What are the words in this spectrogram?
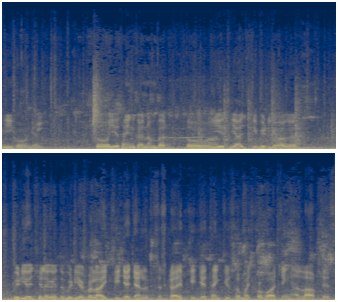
ठीक हो गया। तो ये था इनका नंबर तो ये थी आज की वीडियो अगर वीडियो अच्छी लगे तो वीडियो को लाइक कीजिए, चैनल को सब्सक्राइब कीजिए। Thank you so much for watching Allah हाफिज़।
